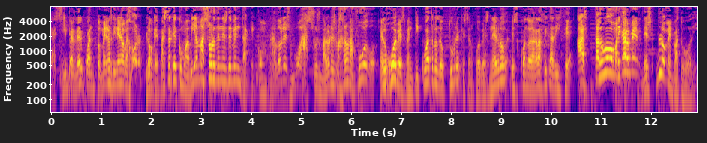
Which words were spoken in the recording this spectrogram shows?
así perder cuanto menos dinero mejor. Lo que pasa que como había más órdenes de venta que compradores, ¡buah! sus valores bajaron a fuego. El jueves 24 de octubre, que es el jueves negro, es cuando la gráfica dice ¡Hasta luego, Mari Carmen! Desplome pa' tu body.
